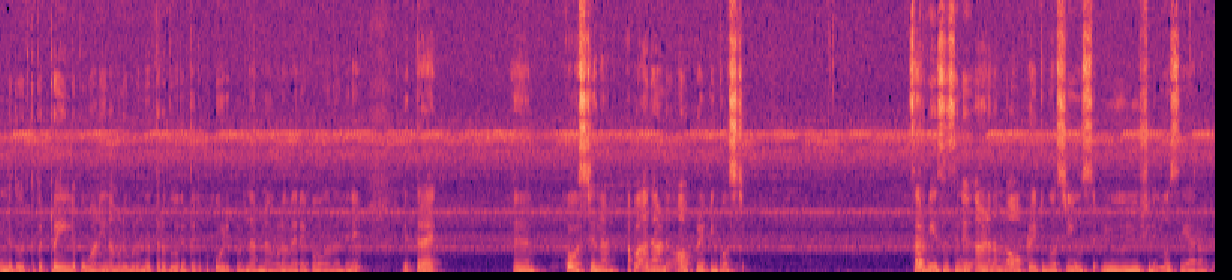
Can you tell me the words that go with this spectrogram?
ഇന്ന ദൂരത്ത് ഇപ്പോൾ ട്രെയിനിൽ പോവുകയാണെങ്കിൽ നമ്മൾ ഇവിടുന്ന് ഇത്ര ദൂരത്തിൽ ഇപ്പോൾ കോഴിക്കോട് നിന്ന് എറണാകുളം വരെ പോകുന്നതിന് ഇത്ര കോസ്റ്റ് എന്നാണ്. അപ്പോൾ അതാണ് ഓപ്പറേറ്റിംഗ് കോസ്റ്റ് സർവീസസിന് ആണ് നമ്മൾ operating cost use usually use ചെയ്യാറുള്ളത്.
